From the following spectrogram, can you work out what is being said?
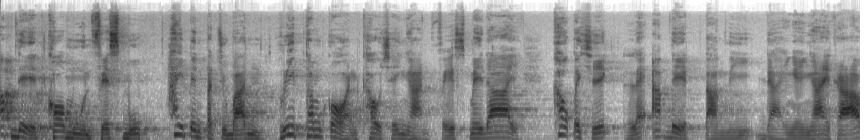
อัปเดตข้อมูล Facebook ให้เป็นปัจจุบันรีบทำก่อนเข้าใช้งาน Face ไม่ได้ เข้าไปเช็ค และอัปเดตตามนี้ได้ง่าย ๆ ครับ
